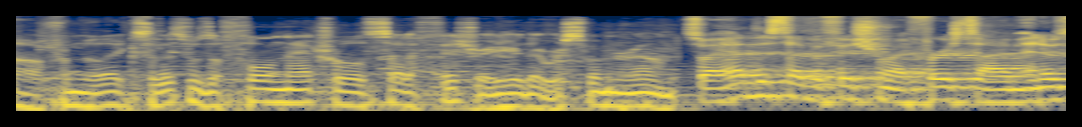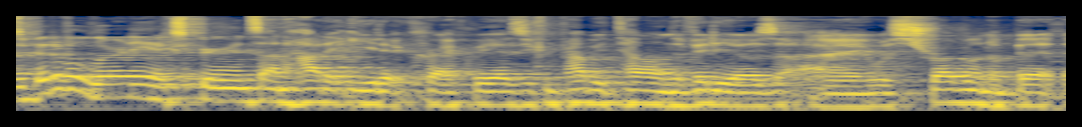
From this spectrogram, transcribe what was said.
Oh, from the lake. So this was a full natural set of fish right here that were swimming around. So I had this type of fish for my first time, and it was a bit of a learning experience on how to eat it correctly. As you can probably tell in the videos, I was struggling a bit.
